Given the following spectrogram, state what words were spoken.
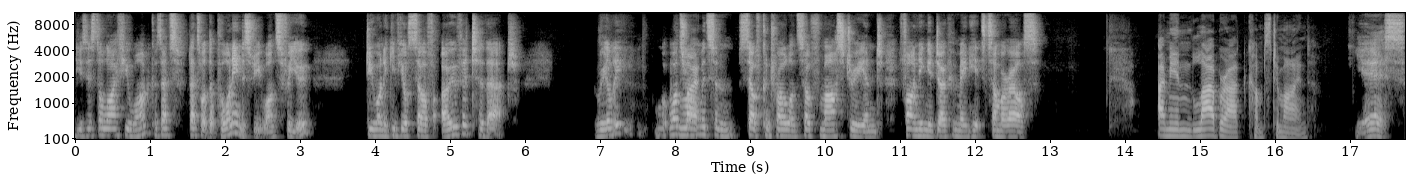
Is this the life you want? Because that's that's what the porn industry wants for you. Do you want to give yourself over to that? Really? What's like, wrong with some self control and self mastery and finding your dopamine hit somewhere else? I mean, lab rat comes to mind. Yes,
